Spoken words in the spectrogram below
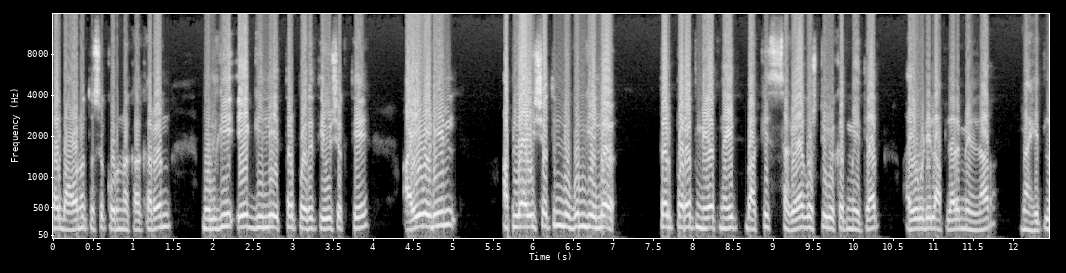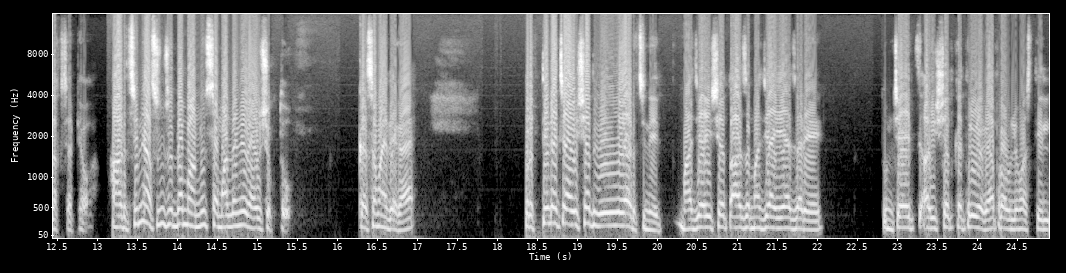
तर भावना तसं करू नका. कारण मुलगी एक गेली तर परत येऊ शकते. आई वडील आपल्या आयुष्यातून निघून गेलं तर परत मिळत नाहीत. बाकी सगळ्या गोष्टी विकत मिळतात. आई वडील आपल्याला मिळणार नाहीत. लक्षात ठेवा. अडचणी असून सुद्धा माणूस समाधानी राहू शकतो. कसं माहितीये काय? प्रत्येकाच्या आयुष्यात वेगवेगळ्या अडचणी आहेत. माझ्या आयुष्यात आज माझी आई आजारी आहे. तुमच्या आयुष्यात काहीतरी वेगळ्या प्रॉब्लेम असतील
